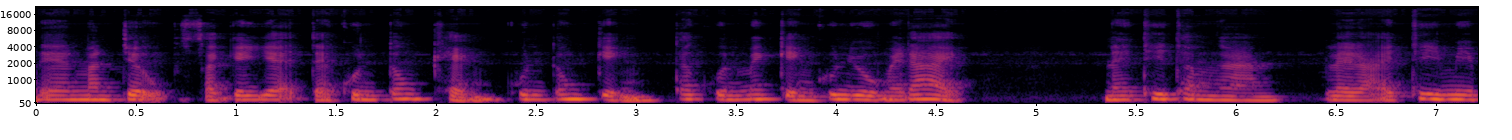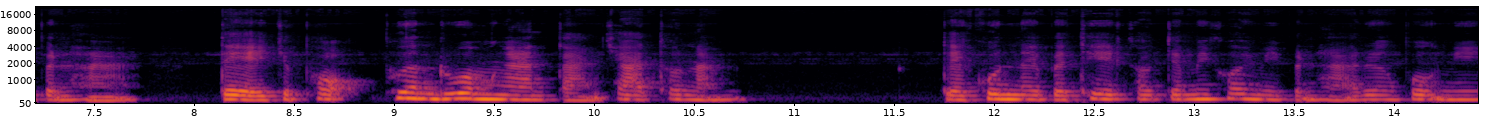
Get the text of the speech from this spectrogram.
แดนมันเจออุปสรรคเยอะแยะ แต่คุณต้องแข็งคุณต้องเก่ง ถ้าคุณไม่เก่งคุณอยู่ไม่ได้ ในที่ทำงานหลาย ๆ ที่มีปัญหา แต่เฉพาะเพื่อนร่วมงานต่างชาติเท่านั้น แต่คนในประเทศเขาจะไม่ค่อยมีปัญหาเรื่องพวกนี้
